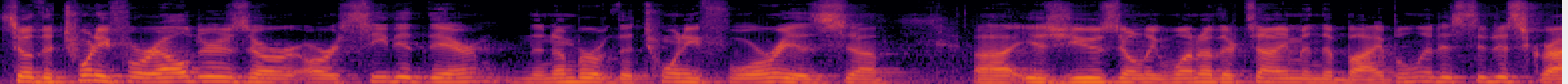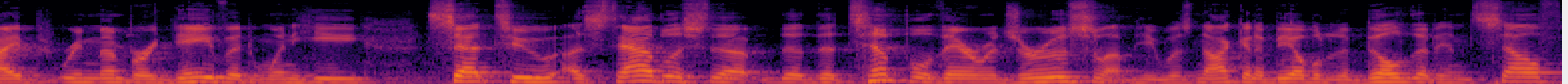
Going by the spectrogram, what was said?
So the 24 elders are, are seated there. The number of the 24 is. Uh, uh, is used only one other time in the Bible. and It is to describe, remember, David when he set to establish the, the, the temple there in Jerusalem. He was not going to be able to build it himself,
